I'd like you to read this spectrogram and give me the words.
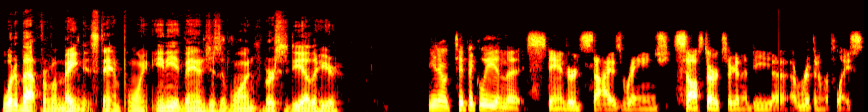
What about from a maintenance standpoint? Any advantages of one versus the other here? You know, typically in the standard size range, soft starts are going to be a, a, rip and replace.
